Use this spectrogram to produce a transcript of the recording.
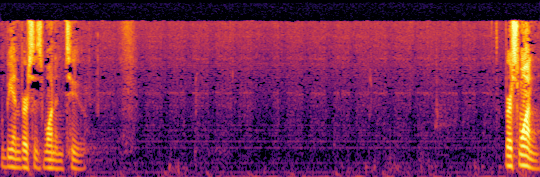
We'll be in verses 1 and 2. Verse 1.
